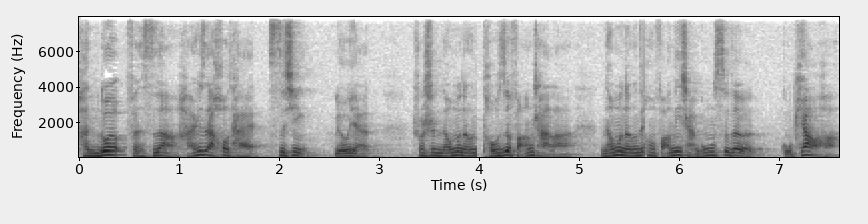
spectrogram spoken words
很多粉丝啊，还是在后台私信留言，说是能不能投资房产啦，能不能碰房地产公司的股票哈？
